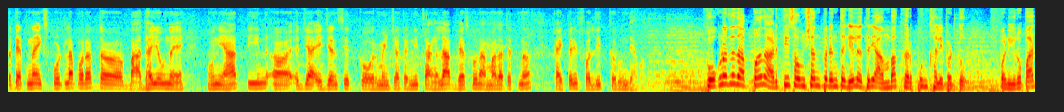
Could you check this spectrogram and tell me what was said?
तर त्यातनं एक्सपोर्टला परत बाधा येऊ नये. म्हणून ह्या तीन ज्या एजन्सी आहेत गव्हर्नमेंटच्या त्यांनी चांगला अभ्यास करून आम्हाला त्यातनं काहीतरी फलित करून द्यावं. कोकणातलं तापमान अडतीस अंशांपर्यंत गेलं तरी आंबा करपून खाली पडतो. पण युरोपात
